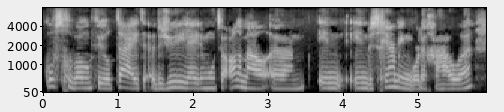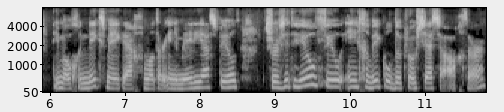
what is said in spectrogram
kost gewoon veel tijd. De juryleden moeten allemaal um, in, in bescherming worden gehouden. Die mogen niks meekrijgen van wat er in de media speelt. Dus er zitten heel veel ingewikkelde processen achter.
